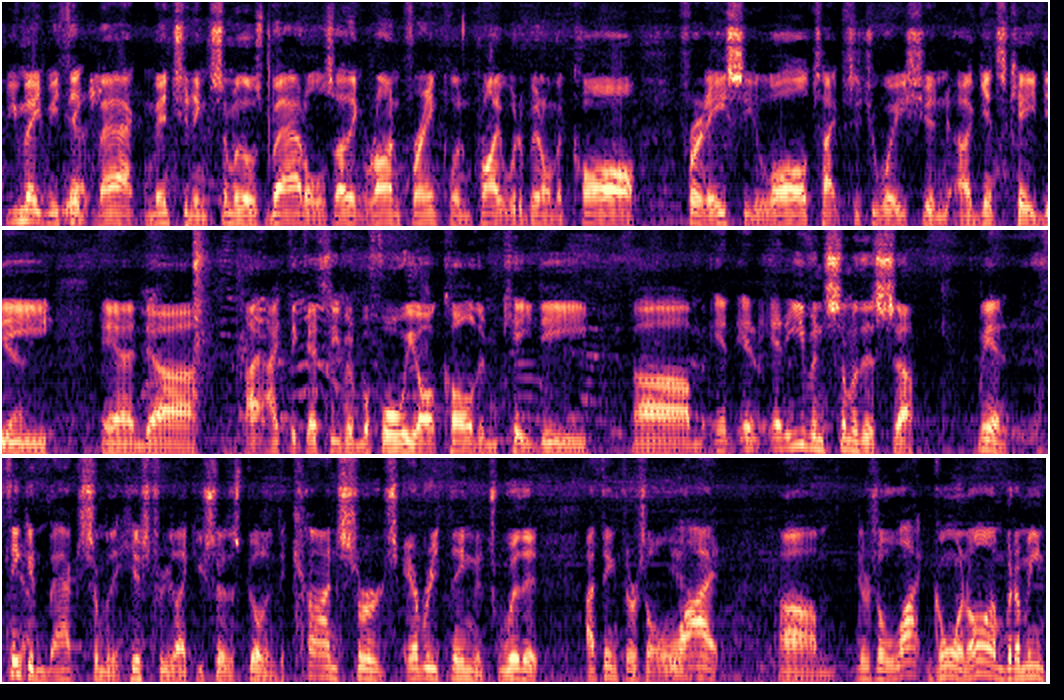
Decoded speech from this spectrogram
You made me think Yes. back mentioning some of those battles. I think Ron Franklin probably would have been on the call for an Acie Law type situation against KD, and uh, I, I think that's even before we all called him KD. Um, and, and, and even some of this, uh, man, thinking back to some of the history, like you said, this building, the concerts, everything that's with it. I think there's a lot um, there's a lot going on, but I mean,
